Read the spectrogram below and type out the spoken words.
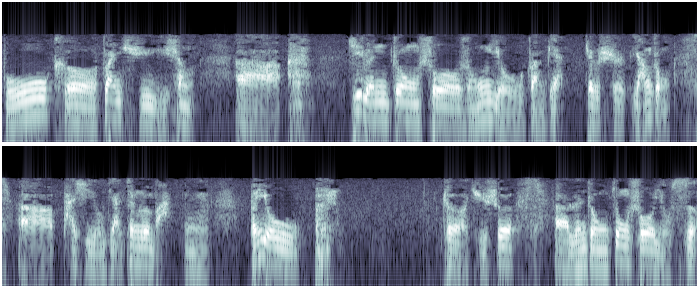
不可专取余生啊。基轮中说容有转变，这个是两种啊，还是有点争论吧？嗯，本有这举舍啊论中总说有四，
